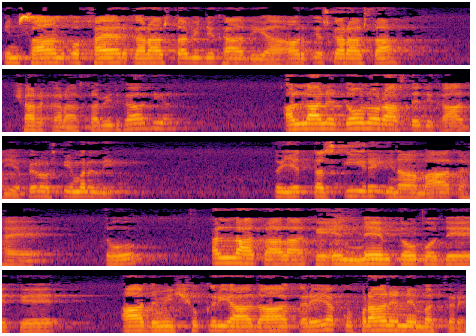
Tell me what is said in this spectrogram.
انسان کو خیر کا راستہ بھی دکھا دیا اور کس کا راستہ؟ شر کا راستہ بھی دکھا دیا۔ اللہ نے دونوں راستے دکھا دیے، پھر اس کی مرضی۔ تو یہ تذکیر انعامات ہے۔ تو اللہ تعالی کے ان نعمتوں کو دے کے آدمی شکریہ ادا کرے یا کفران نعمت کرے؟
